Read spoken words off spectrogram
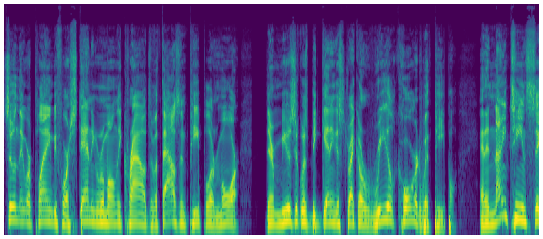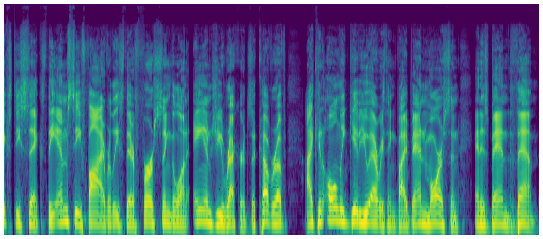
Soon they were playing before standing room only crowds of a thousand people or more. Their music was beginning to strike a real chord with people. And in 1966, the MC5 released their first single on AMG Records, a cover of I Can Only Give You Everything by Van Morrison and his band Them.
